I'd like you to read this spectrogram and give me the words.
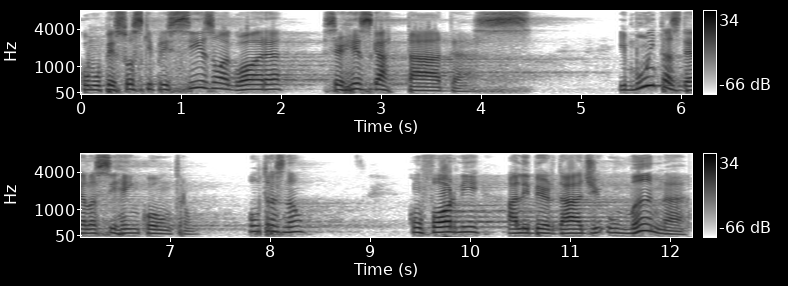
como pessoas que precisam agora ser resgatadas. E muitas delas se reencontram, outras não. Conforme a liberdade humana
